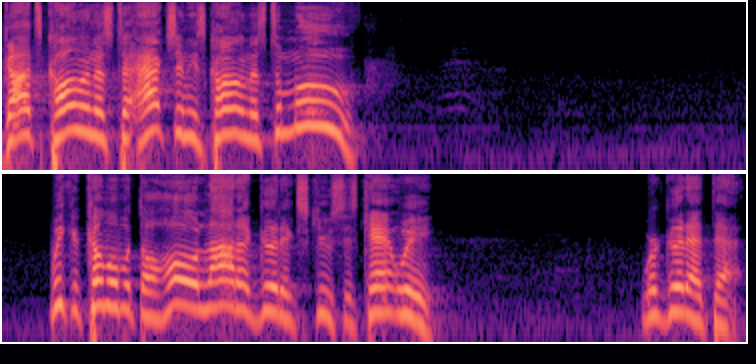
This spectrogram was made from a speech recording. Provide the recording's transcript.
God's calling us to action, He's calling us to move. We could come up with a whole lot of good excuses, can't we? We're good at that.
